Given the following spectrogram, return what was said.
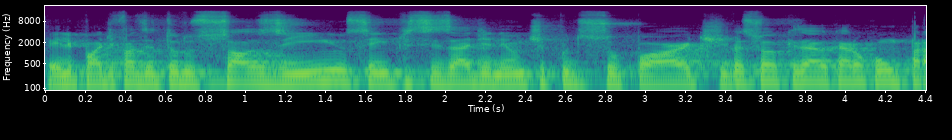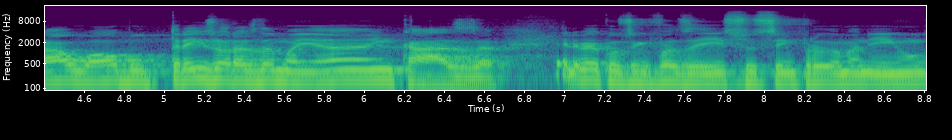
ele pode fazer tudo sozinho, sem precisar de nenhum tipo de suporte. Se a pessoa quiser, eu quero comprar o álbum 3 horas da manhã em casa. Ele vai conseguir fazer isso sem problema nenhum.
